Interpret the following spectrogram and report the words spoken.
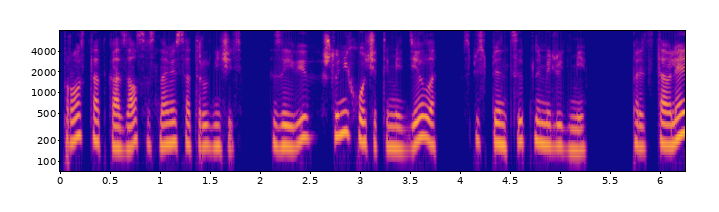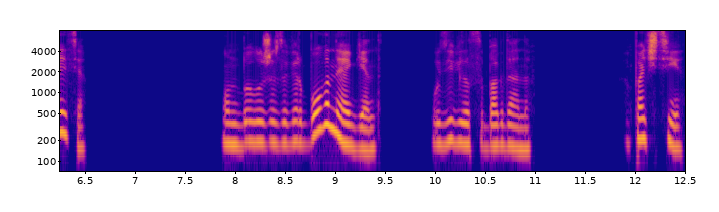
просто отказался с нами сотрудничать, заявив, что не хочет иметь дело с беспринципными людьми. Представляете? Он был уже завербованный агент? Удивился Богданов. Почти.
